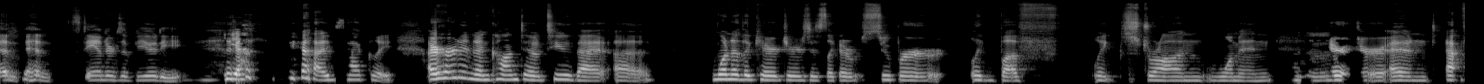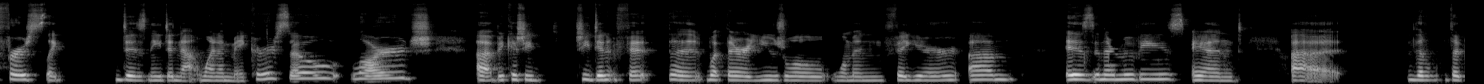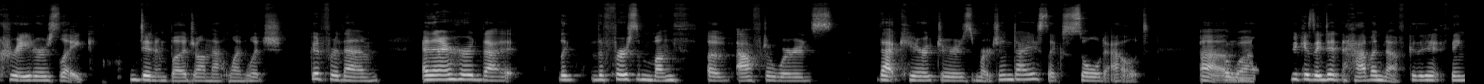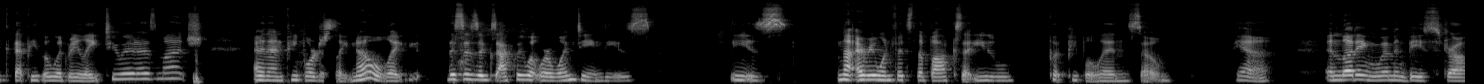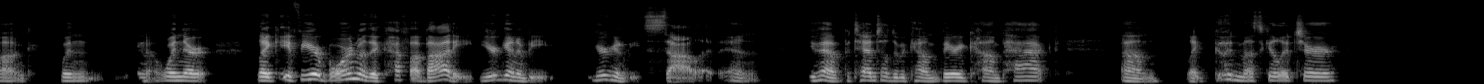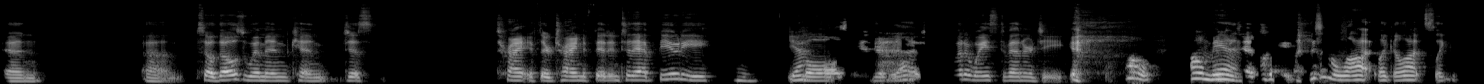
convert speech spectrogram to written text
and and standards of beauty. yeah. Yeah exactly. I heard in encanto too that uh one of the characters is like a super like buff like strong woman Mhm. character and at first like disney did not want to make her so large uh because she she didn't fit the what their usual woman figure um is in their movies and uh the the creators like didn't budge on that one which good for them and then i heard that like the first month of afterwards that character's merchandise like sold out um Oh wow. because they didn't have enough because they didn't think that people would relate to it as much and then people are just like no like this is exactly what we're wanting these these not everyone fits the box that you put people in so Yeah. And letting women be strong when, you know, when they're like if you're born with a kapha body, you're going to be you're going to be solid and you have potential to become very compact um like good musculature and um so those women can just try if they're trying to fit into that beauty yeah mold. Yeah. What a waste of energy. Oh, oh man. Okay, this is a lot. Like a lot's like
